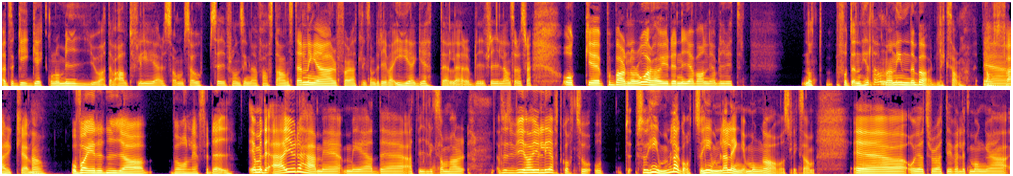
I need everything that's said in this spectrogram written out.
alltså gigekonomi och att det var allt fler som sa upp sig från sina fasta anställningar för att liksom driva eget eller bli frilansare. Och, och eh, på bara några år har ju det nya vanliga blivit något, fått en helt annan innebörd. Liksom. Ja, verkligen. Ja. Och vad är det nya vanliga för dig? Ja, men det är ju det här med, med eh, att vi liksom har... Alltså, vi har ju levt gott så, så himla gott så himla länge, många av oss. Liksom. Eh, och Jag tror att det är väldigt många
